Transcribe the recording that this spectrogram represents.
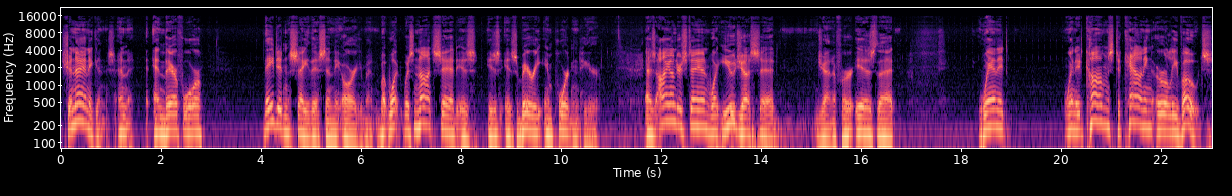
shenanigans, and and therefore they didn't say this in the argument. But what was not said is is is very important here. As I understand what you just said, Jennifer, is that when it when it comes to counting early votes,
